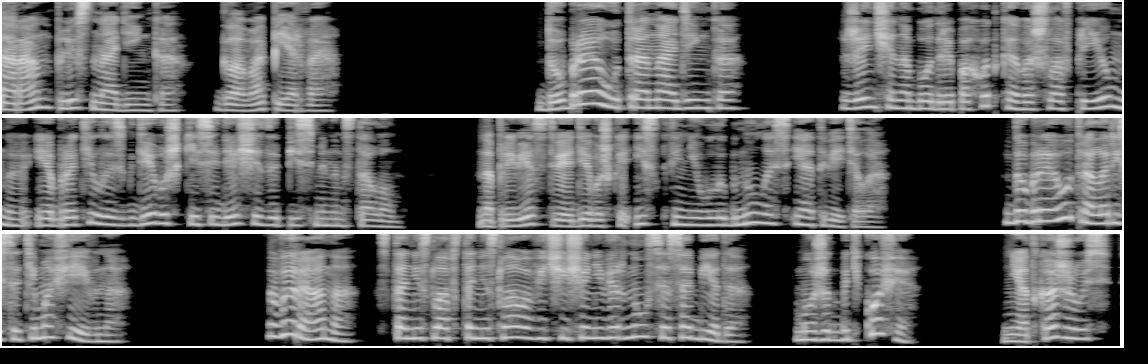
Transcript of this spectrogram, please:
Таран плюс Наденька. Глава первая. «Доброе утро, Наденька!» Женщина бодрой походкой вошла в приемную и обратилась к девушке, сидящей за письменным столом. На приветствие девушка искренне улыбнулась и ответила. «Доброе утро, Лариса Тимофеевна!» «Вы рано. Станислав Станиславович еще не вернулся с обеда. Может быть, кофе?» «Не откажусь».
